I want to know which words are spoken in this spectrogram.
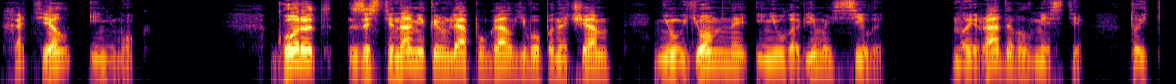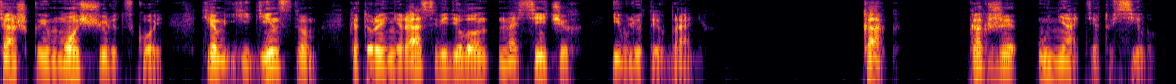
Хотел и не мог. Город за стенами Кремля пугал его по ночам неуемной и неуловимой силой, но и радовал вместе той тяжкой мощью людской, тем единством, которое не раз видел он на сечах и в лютых бранях. Как? Как же унять эту силу?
